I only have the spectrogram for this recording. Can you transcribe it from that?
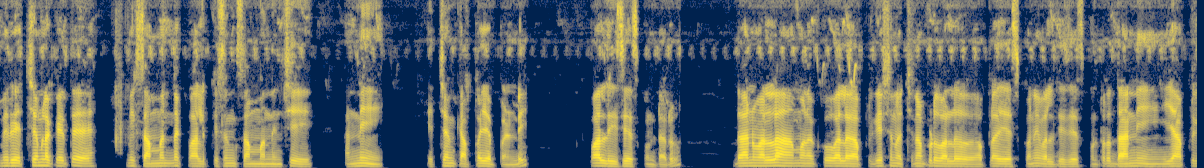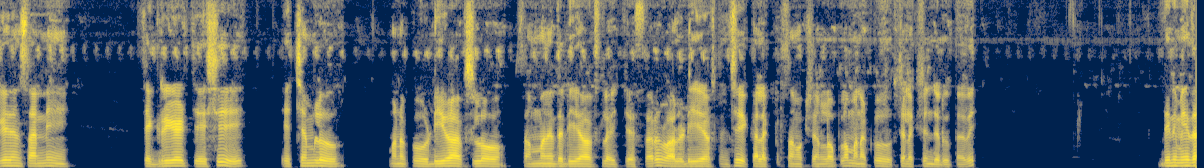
మీరు హెచ్ఎంలకు అయితే మీకు సంబంధించిన క్వాలిఫికేషన్కి సంబంధించి అన్నీ హెచ్ఎంకి అప్పచెప్పండి వాళ్ళు తీసేసుకుంటారు. దానివల్ల మనకు వాళ్ళ అప్లికేషన్ వచ్చినప్పుడు వాళ్ళు అప్లై చేసుకొని వాళ్ళు తీసేసుకుంటారు. దాన్ని ఈ అప్లికేషన్స్ అన్నీ సెగ్రిగేట్ చేసి హెచ్ఎంలు మనకు డిఆఫ్స్లో సంబంధిత డిఆఫ్స్లో ఇచ్చేస్తారు. వాళ్ళు డిఆఫ్స్ నుంచి కలెక్టర్ సమక్షం లోపల మనకు సెలక్షన్ జరుగుతుంది. దీని మీద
